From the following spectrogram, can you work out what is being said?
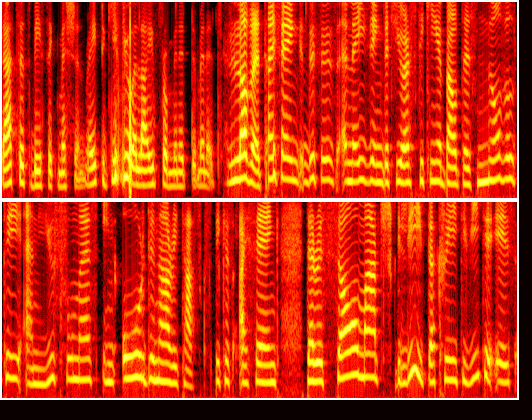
That's its basic mission, right? To keep you alive from minute to minute. Love it. I think this is amazing that you are speaking about this novelty and usefulness in ordinary tasks because I think there is so much belief that creativity is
